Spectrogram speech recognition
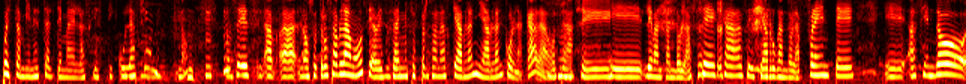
pues también está el tema de las gesticulaciones, ¿no? Entonces, a- a- nosotros hablamos y a veces hay muchas personas que hablan y hablan con la cara, o sea, Sí. eh, levantando las cejas, este, arrugando la frente, eh, haciendo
